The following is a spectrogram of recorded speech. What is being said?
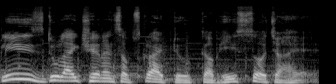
please do like share and subscribe to कभी सोचा है।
